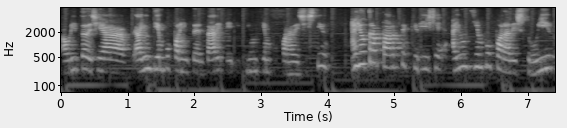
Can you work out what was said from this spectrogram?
ahorita decía, hay un tiempo para intentar y un tiempo para desistir. Hay otra parte que dice, hay un tiempo para destruir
